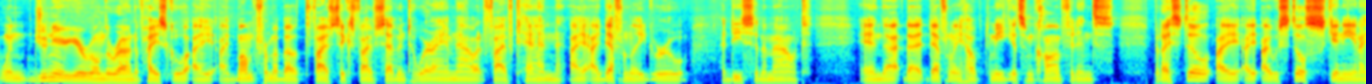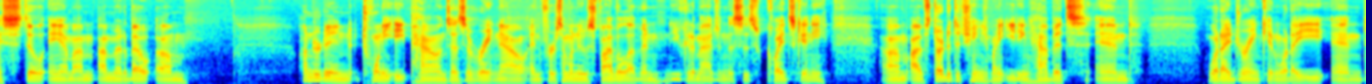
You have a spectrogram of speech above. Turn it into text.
when junior year rolled around of high school, I, I bumped from about five six, five seven to where I am now at 5'10. I, I definitely grew a decent amount, and that, that definitely helped me get some confidence. But I still I, I, I was still skinny, and I still am. I'm I'm at about um 128 pounds as of right now, and for someone who's 5'11, you could imagine this is quite skinny. Um, I've started to change my eating habits and what I drink and what I eat, and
